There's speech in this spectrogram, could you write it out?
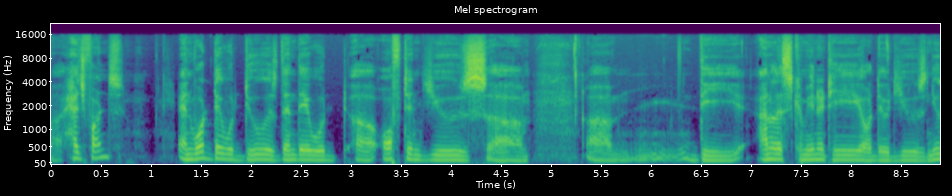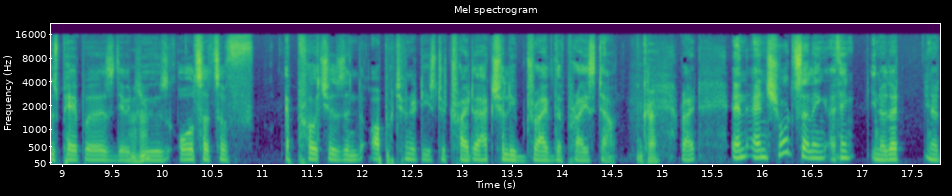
uh, hedge funds. And what they would do is then they would uh, often use um, um, the analyst community, or they would use newspapers. They would Mm-hmm. use all sorts of approaches and opportunities to try to actually drive the price down. Okay. Right. And and short selling, I think you know that you know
